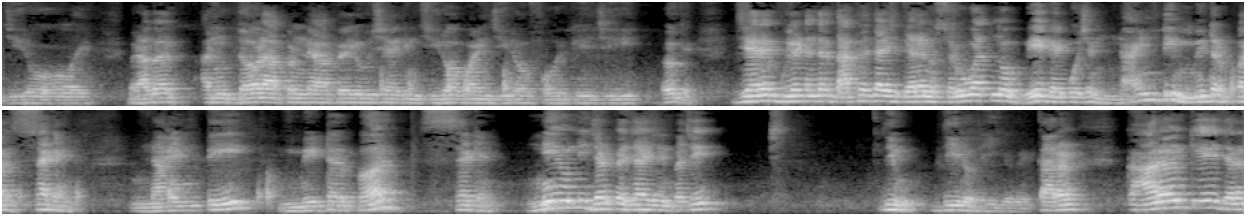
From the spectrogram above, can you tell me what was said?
જીરો હોય. બરાબર? આનું દળ આપણને આપેલું છે zero point zero four KG okay જ્યારે બુલેટ અંદર દાખલ થાય છે, ત્યારે એનો શરૂઆતનો વેગ આપ્યો છે ninety metre per second ninety metre per second નેવની ઝડપે જાય છે પછી ધીમું, ધીરો થઈ ગયો કારણ કારણ કે જ્યારે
